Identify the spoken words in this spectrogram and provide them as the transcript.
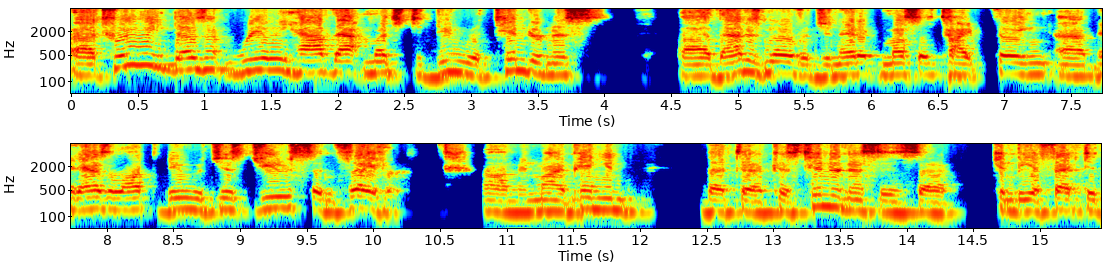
uh, truly doesn't really have that much to do with tenderness uh, that is more of a genetic muscle type thing. Uh, it has a lot to do with just juice and flavor, um, in my opinion. But because uh, tenderness is uh, can be affected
